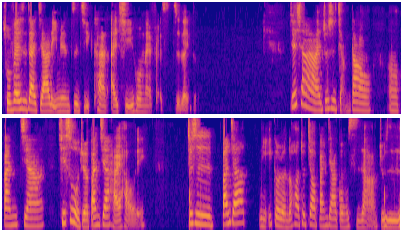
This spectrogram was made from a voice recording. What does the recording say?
除非是在家里面自己看爱奇艺或 Netflix 之类的。接下来就是讲到，呃，搬家。其实我觉得搬家还好诶，就是搬家你一个人的话，就叫搬家公司啊，就是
